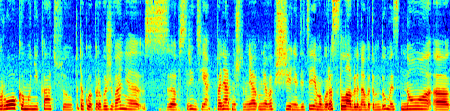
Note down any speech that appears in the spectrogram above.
про коммуникацию, такое про выживание с, в среде. Понятно, что у меня, у меня вообще нет детей, я могу расслабленно об этом думать, но э,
